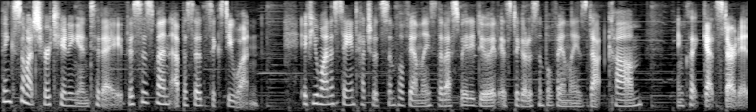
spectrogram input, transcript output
Thanks so much for tuning in today. This has been episode 61. If you want to stay in touch with Simple Families, the best way to do it is to go to simplefamilies.com and click Get Started.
